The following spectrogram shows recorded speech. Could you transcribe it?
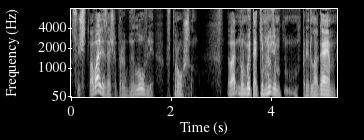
существовали за счет рыбной ловли в прошлом. Но мы таким людям предлагаем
